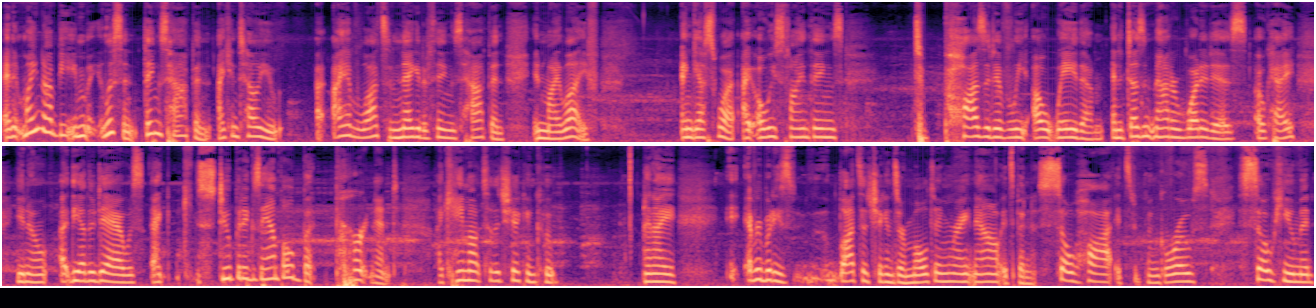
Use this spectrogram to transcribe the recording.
and it might not be, listen, things happen. I can tell you, I have lots of negative things happen in my life. And guess what? I always find things to positively outweigh them. And it doesn't matter what it is, okay? You know, uh, the other day I was, a stupid example, but pertinent. I came out to the chicken coop and I everybody's lots of chickens are molting right now. It's been so hot, it's been gross, so humid,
